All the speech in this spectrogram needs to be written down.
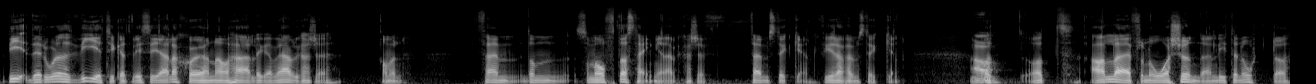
vi, det är roligt att vi tycker att vi är så jävla sköna och härliga. Vi är väl kanske, ja men, fem, de som oftast hänger är väl kanske fem stycken, fyra, fem stycken. Och, ja. att, och att alla är från Årsunda, en liten ort då,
